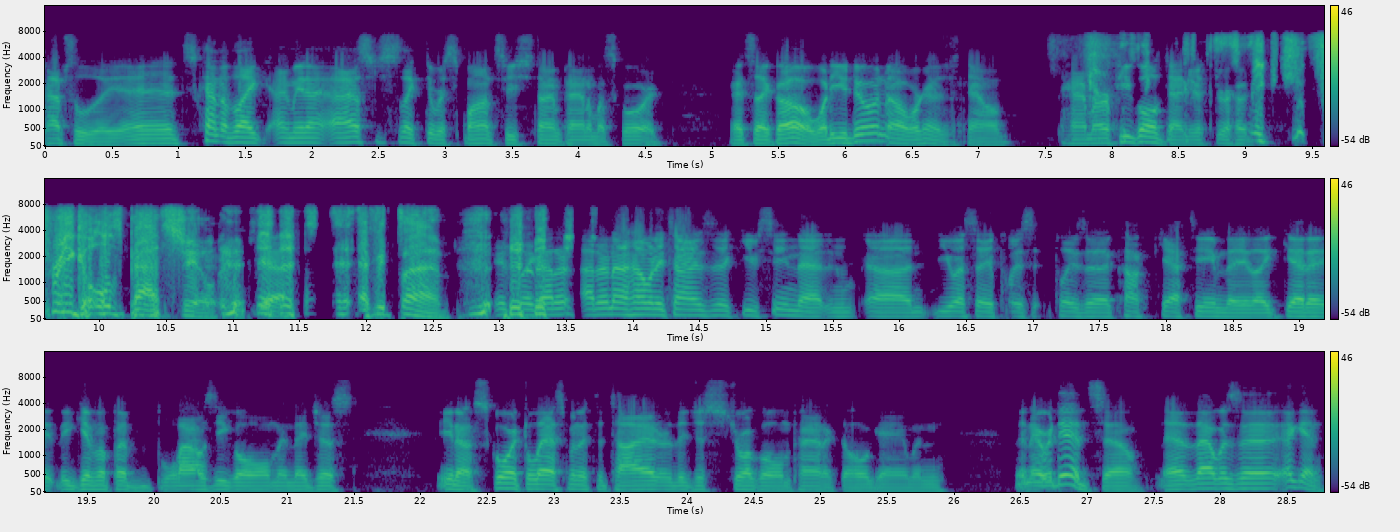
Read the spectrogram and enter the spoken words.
Absolutely, and it's kind of like I mean I, I also just like the response each time Panama scored. It's like, oh, what are you doing? Oh, we're gonna just now hammer a few goals down your throat. Three, three goals past you. Yeah. every time. It's like I don't, I don't know how many times like you've seen that and uh, USA plays plays a Concacaf team. They like get it, they give up a lousy goal and then they just, you know, score at the last minute to tie it, or they just struggle and panic the whole game, and they never did. So uh, that was uh, again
